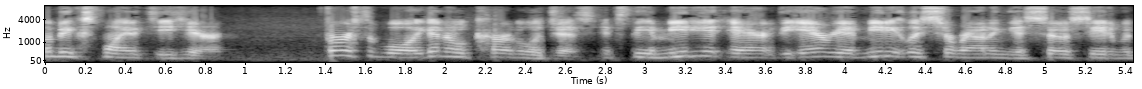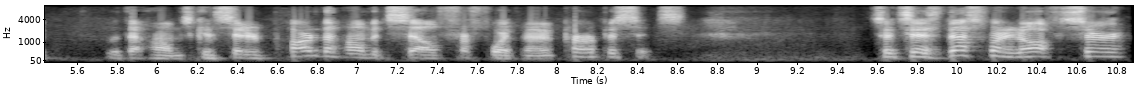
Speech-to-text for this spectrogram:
let me explain it to you here. First of all, you got to know what curtilage. It's the immediate air, the area immediately surrounding the associated with, with the home is considered part of the home itself for Fourth Amendment purposes. So it says, thus, when an officer,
